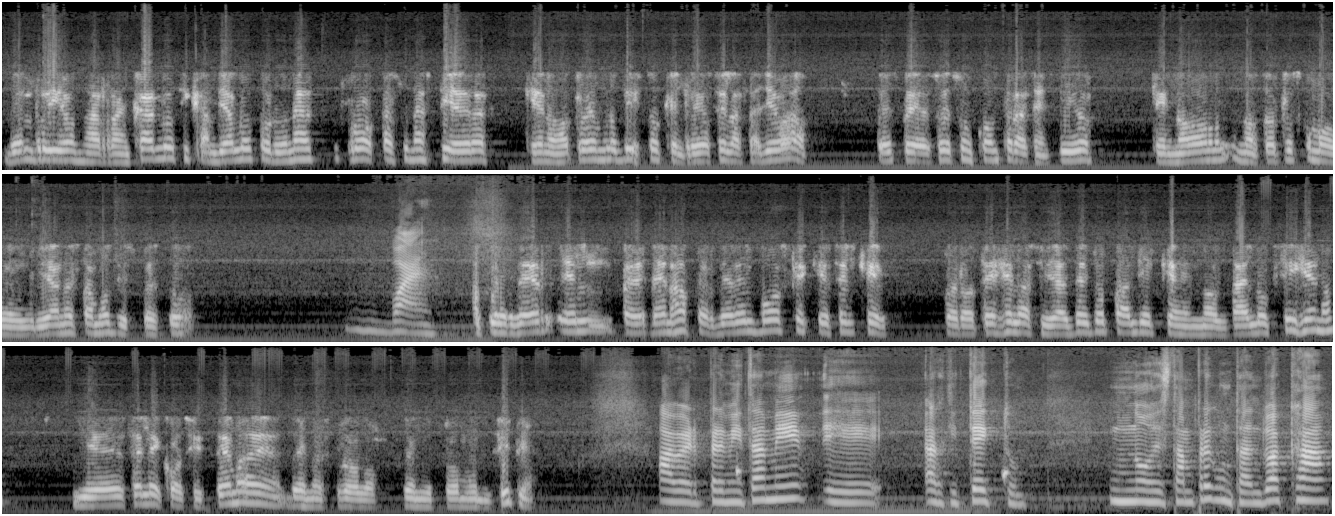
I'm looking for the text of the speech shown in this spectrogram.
del río, arrancarlos y cambiarlos por unas rocas, unas piedras que nosotros hemos visto que el río se las ha llevado. Entonces, pues eso es un contrasentido que no nosotros como veeduría no estamos dispuestos bueno. A perder el, a perder el bosque, que es el que protege la ciudad de Yopal y el que nos da el oxígeno y es el ecosistema de, nuestro, de nuestro municipio. A ver, permítame, eh, arquitecto, nos están preguntando acá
